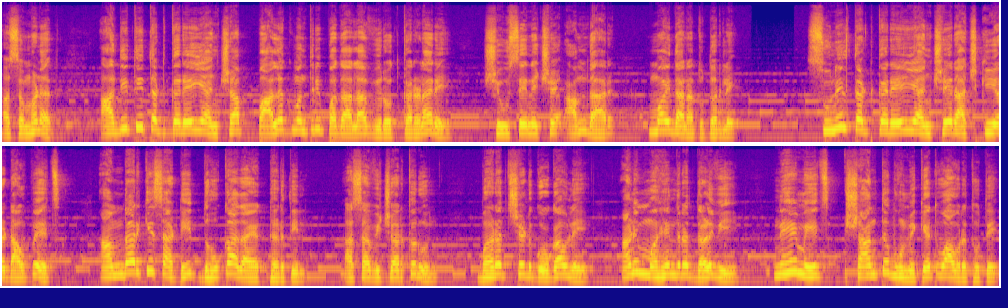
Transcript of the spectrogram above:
असं म्हणत आदिती तटकरे यांच्या पालकमंत्री पदाला विरोध करणारे शिवसेनेचे आमदार मैदानात उतरले. सुनील तटकरे यांचे राजकीय डावपेच आमदारकीसाठी धोकादायक ठरतील असा विचार करून भरतशेठ गोगावले आणि महेंद्र दळवी नेहमीच शांत भूमिकेत वावरत होते.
